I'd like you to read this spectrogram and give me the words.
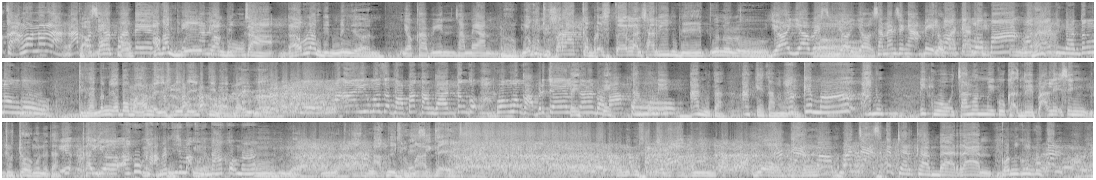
lah Gak sih aku ate Aku kan duwe klambi cak. Lah aku lan dining ya. ya gawin sampean Loh, ya kudu seragam brek setelan sarimbit ngono lho. Ya ya wis Loh. ya ya sampean sing apik lho Ganteng lho, pakane. Pak. Hah? diganteng nong kok. Diganteng ya apa mana ya sekene iki bapak iki. Loh, Mak Ayu masa bapak kang ganteng kok wong-wong gak percaya Eh, sama eh, bapakku. tamune anu ta, akeh tamune. Oke, Mak. Anu iku calonmu iku gak duwe Pak Lek sing duda ngono ta? Ya, aku gak ngerti sih Mak Iya. gonta kok, Mak. Oh iya. Aduh. Aku di rumah Sing- teh. Kon iku sing aku yo apa-apa, Cak, sekedar gambaran. Kon iku kan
